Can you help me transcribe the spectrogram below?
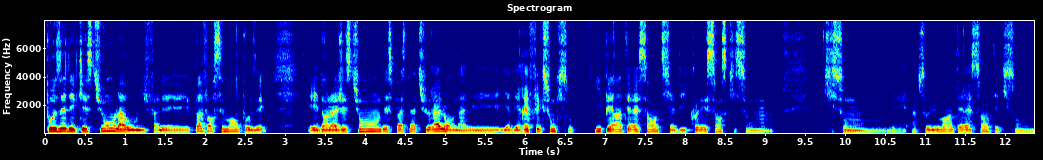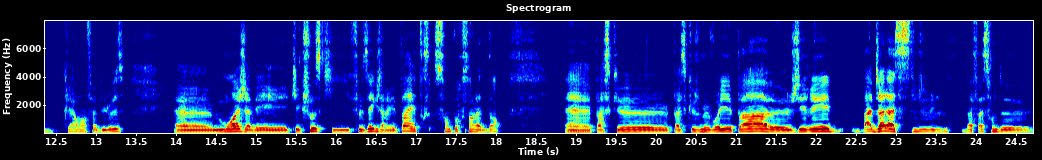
posait des questions là où il fallait pas forcément en poser. Et dans la gestion d'espaces naturels, il y a des réflexions qui sont hyper intéressantes, il y a des connaissances qui sont, absolument intéressantes et qui sont clairement fabuleuses. Euh, moi, j'avais quelque chose qui faisait que j'arrivais pas à être 100% là-dedans. Euh, parce que parce que je me voyais pas gérer bah, déjà la façon de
